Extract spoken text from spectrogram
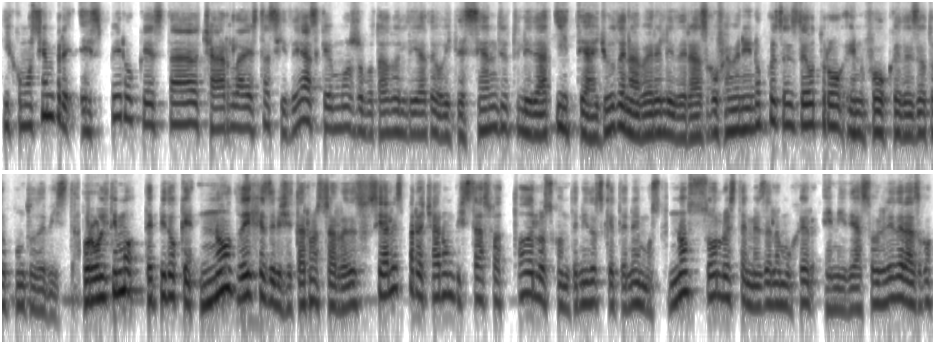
Y como siempre, espero que esta charla, estas ideas que hemos rebotado el día de hoy, te sean de utilidad y te ayuden a ver el liderazgo femenino, pues desde otro enfoque, desde otro punto de vista. Por último, te pido que no dejes de visitar nuestras redes sociales para echar un vistazo a todos los contenidos que tenemos, no solo este mes de la mujer en ideas sobre liderazgo,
